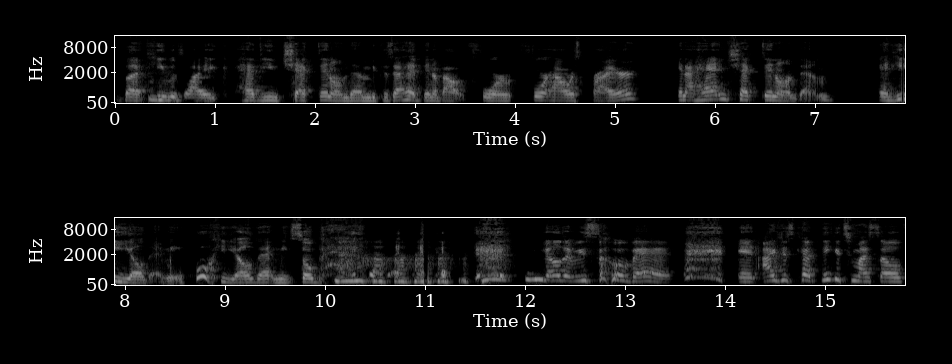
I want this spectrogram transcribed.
But mm-hmm. he was like, Have you checked in on them? Because that had been about four four hours prior. And I hadn't checked in on them. And he yelled at me. Whew, he yelled at me so bad. he yelled at me so bad. And I just kept thinking to myself,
